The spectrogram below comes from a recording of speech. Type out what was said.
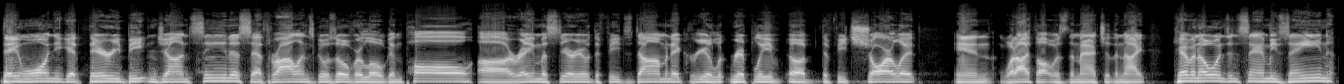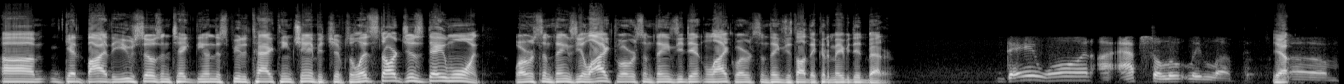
Day one, you get Theory beating John Cena. Seth Rollins goes over Logan Paul. Uh, Rey Mysterio defeats Dominic. Rhea Ripley uh, defeats Charlotte in what I thought was the match of the night. Kevin Owens and Sami Zayn um, get by the Usos and take the Undisputed Tag Team Championship. So let's start just day one. What were some things you liked? What were some things you didn't like? What were some things you thought they could have maybe did better? Day one, I absolutely loved it. Yep. Um,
